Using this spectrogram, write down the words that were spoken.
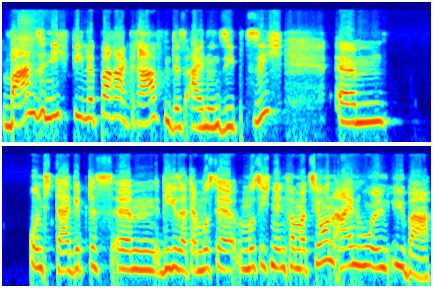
wahnsinnig viele Paragraphen des 71. Ähm, und da gibt es, ähm, wie gesagt, da muss, der, muss ich eine Information einholen über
